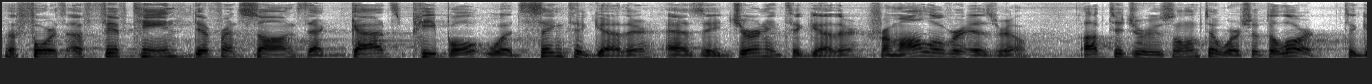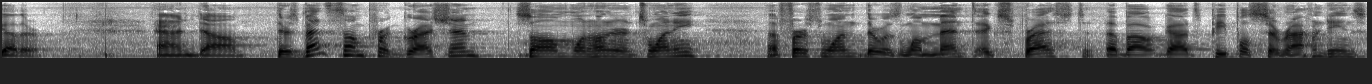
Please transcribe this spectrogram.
the fourth of 15 different songs that God's people would sing together as they journeyed together from all over Israel up to Jerusalem to worship the Lord together. And um, there's been some progression. Psalm 120 the first one, there was lament expressed about God's people's surroundings.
